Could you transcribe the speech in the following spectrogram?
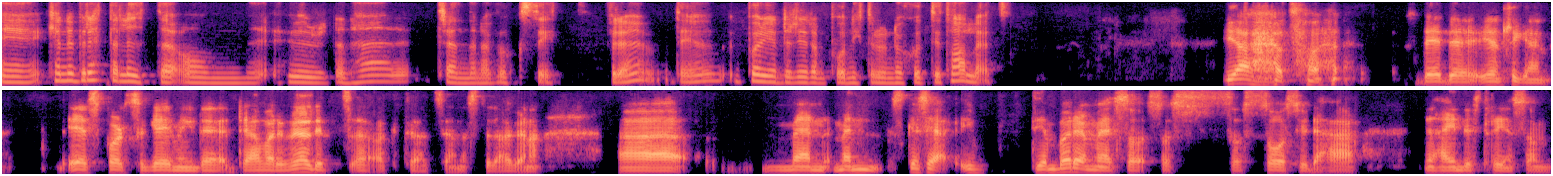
Eh, kan du berätta lite om hur den här trenden har vuxit? För det, det började redan på 1970-talet. Ja, alltså, det, det egentligen e-sports och gaming, det, det, har varit väldigt eh, aktuellt de senaste dagarna. Uh, men, men ska jag säga, i, till en början med så, så, så sågs ju det här, den här industrin som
